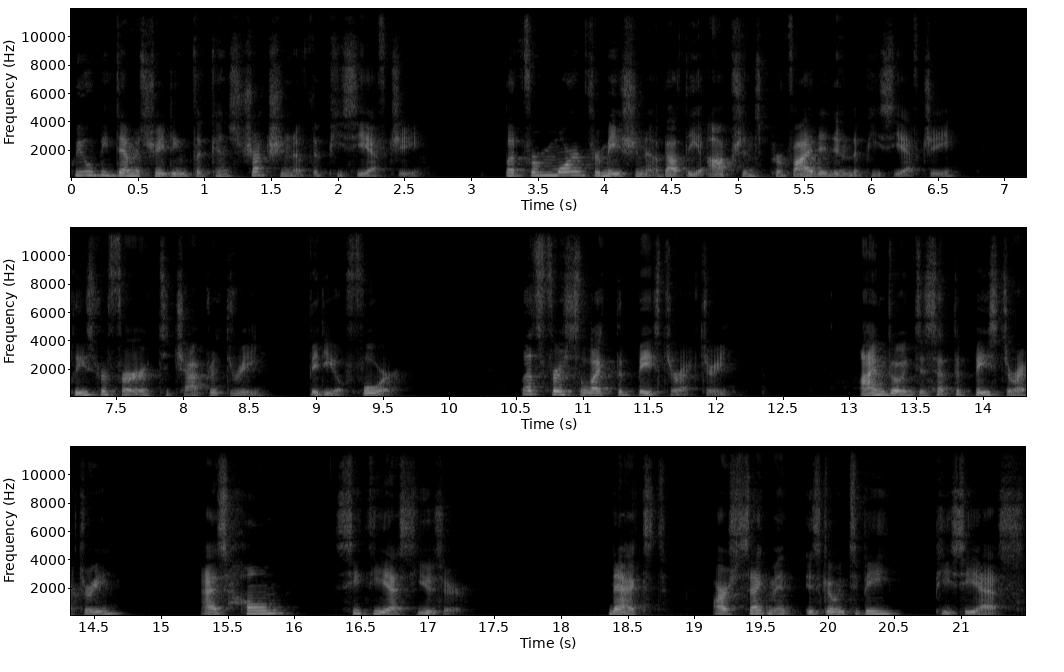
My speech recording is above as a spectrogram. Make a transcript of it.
we will be demonstrating the construction of the PCFG, but for more information about the options provided in the PCFG, please refer to Chapter 3, Video 4. Let's first select the base directory. I'm going to set the base directory as home CTS user. Next, our segment is going to be PCS.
